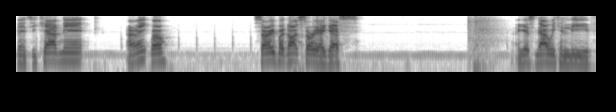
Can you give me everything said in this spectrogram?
Fancy cabinet. Alright, well. Sorry, but not sorry, I guess. I guess now we can leave.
